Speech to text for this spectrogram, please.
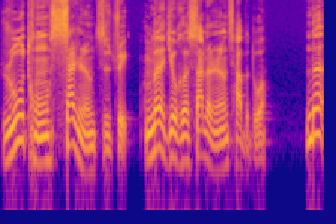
如同杀人之罪，那就和杀了人差不多。那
